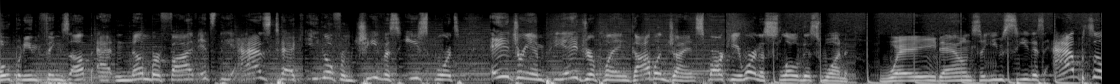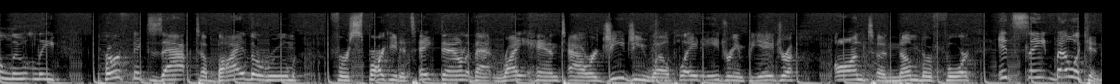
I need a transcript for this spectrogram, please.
Opening things up at number five, it's the Aztec Eagle from Chivas Esports, Adrian Piedra playing Goblin Giant Sparky. We're going to slow this one way down so you see this absolutely perfect zap to buy the room for Sparky to take down that right hand tower. GG, well played, Adrian Piedra on to number four. It's St. Bellican.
